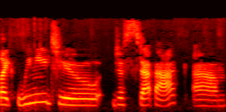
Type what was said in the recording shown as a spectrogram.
Like we need to just step back um,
